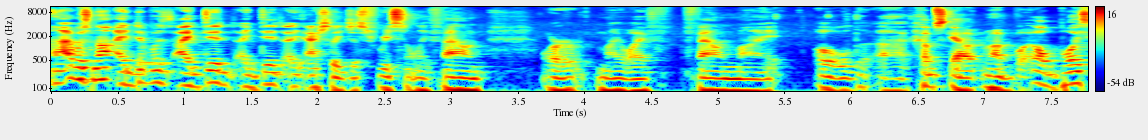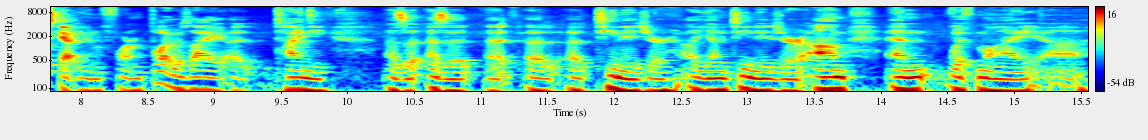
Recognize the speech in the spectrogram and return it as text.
I was not. I did. Was I did. I did. I actually just recently found, or my wife found my old uh, Cub Scout, my bo- old Boy Scout uniform. Boy, was I uh, tiny as a as a, a, a teenager, a young teenager. Um, and with my uh,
